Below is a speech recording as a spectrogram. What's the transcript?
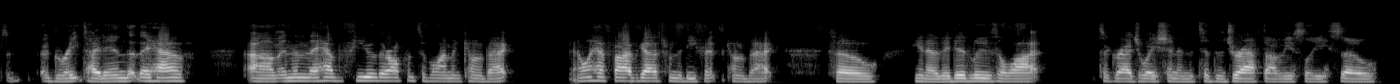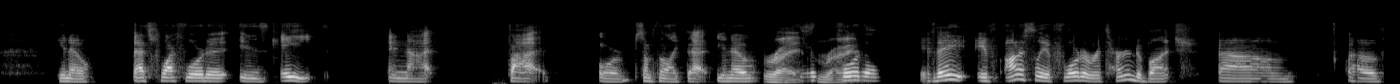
is a, a great tight end that they have. Um, and then they have a few of their offensive linemen coming back. They only have five guys from the defense coming back. So, you know, they did lose a lot to graduation and to the draft, obviously. So, you know, that's why Florida is eight and not five or something like that. You know, right, right. Florida, if they, if honestly, if Florida returned a bunch um, of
